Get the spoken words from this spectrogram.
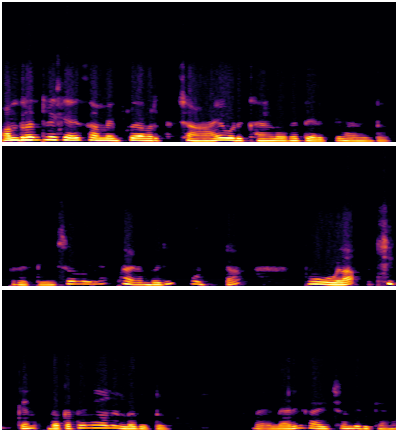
പന്ത്രണ്ടരയൊക്കെ ആയ സമയത്ത് അവർക്ക് ചായ കൊടുക്കാനുള്ള ഒരു തിരക്കിലാണ് കേട്ടോ. പ്രത്യേകിച്ചൊന്നുമില്ല. പഴംപൊരി മുട്ട പൂള ചിക്കൻ ഇതൊക്കെ തന്നെയാണ് ഉള്ളത് കേട്ടോ. എല്ലാരും കഴിച്ചുകൊണ്ടിരിക്കാണ്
